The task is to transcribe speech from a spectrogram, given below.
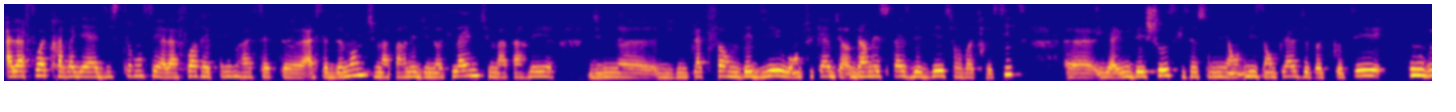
à la fois travailler à distance et à la fois répondre à cette euh, à cette demande. Tu m'as parlé d'une hotline, tu m'as parlé d'une euh, d'une plateforme dédiée ou en tout cas d'un espace dédié sur votre site. il y a eu des choses qui se sont mises en place de votre côté ou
